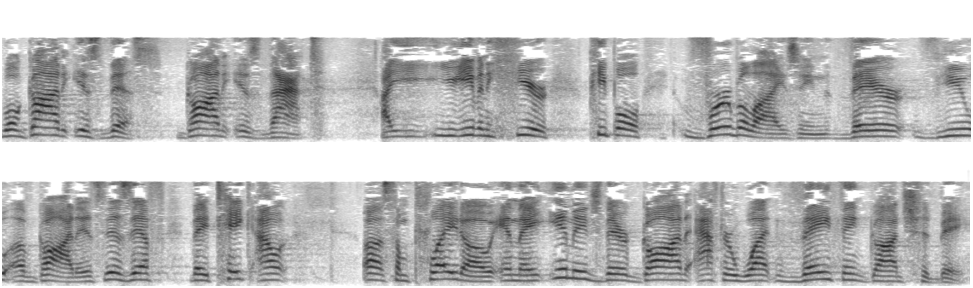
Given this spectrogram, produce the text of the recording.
Well, God is this. God is that. I, you even hear people verbalizing their view of God. It's as if they take out uh, some Play-Doh and they image their God after what they think God should be.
